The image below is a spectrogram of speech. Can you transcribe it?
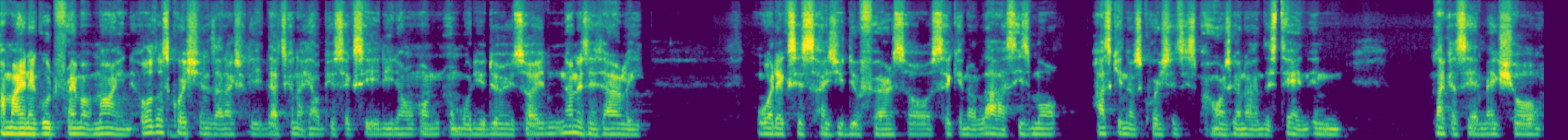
am I in a good frame of mind? All those questions that actually that's going to help you succeed, you know, on, on what you do. So not necessarily what exercise you do first or second or last. Is more asking those questions is my horse going to understand and like i said make sure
